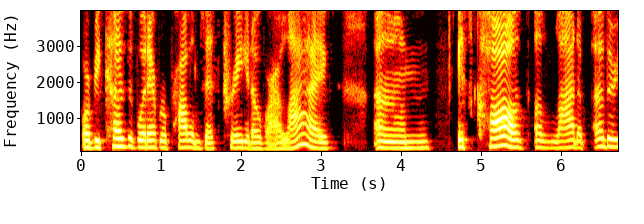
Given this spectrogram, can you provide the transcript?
or because of whatever problems that's created over our lives um it's caused a lot of other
